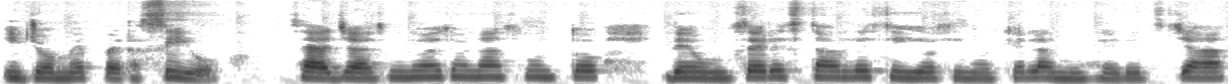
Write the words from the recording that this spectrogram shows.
y yo me percibo. Sea, ya no es un asunto de un ser establecido, sino que las mujeres ya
